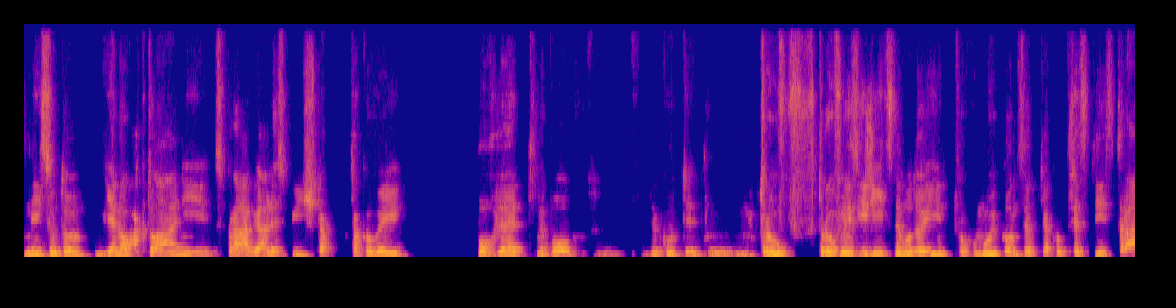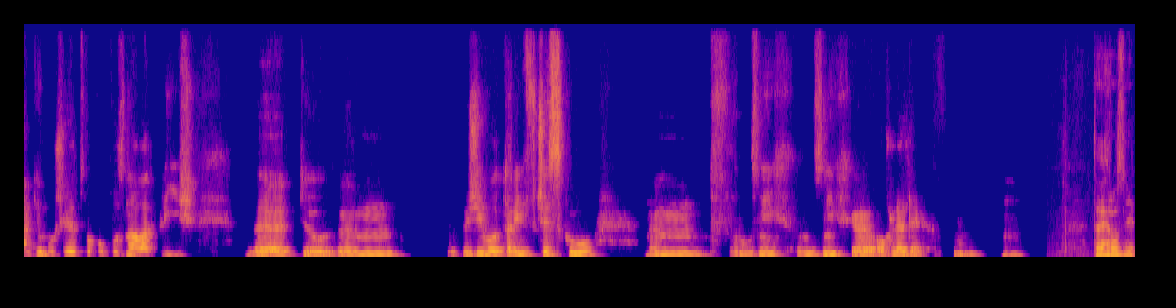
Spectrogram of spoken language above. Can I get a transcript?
nejsou to jenom aktuální zprávy, ale spíš tak, takový pohled nebo jako, trouf, troufni si říct, nebo to je trochu můj koncept, jako přes ty stránky může trochu poznávat blíž eh, to, um, život tady v Česku um, v různých, různých uh, ohledech. Mm. To je, hrozně,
